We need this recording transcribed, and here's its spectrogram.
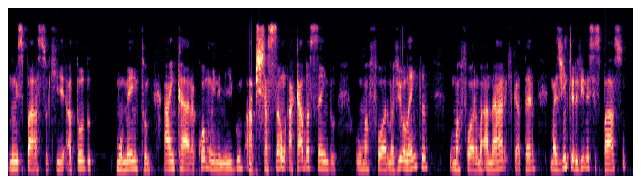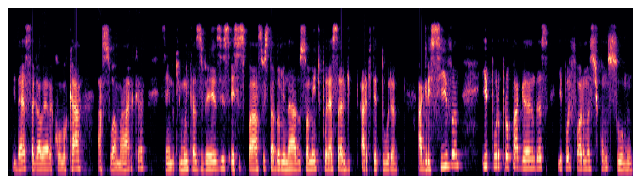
num espaço que a todo momento a encara como inimigo. A pichação acaba sendo uma forma violenta, uma forma anárquica até, mas de intervir nesse espaço e dessa galera colocar a sua marca, sendo que muitas vezes esse espaço está dominado somente por essa arquitetura agressiva e por propagandas e por formas de consumo.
